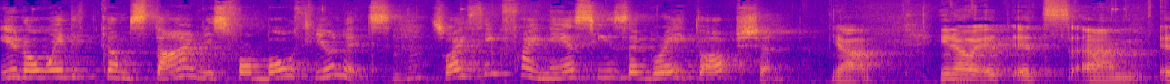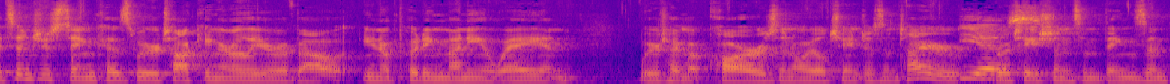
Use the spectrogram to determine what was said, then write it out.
you know when it comes time, it's for both units. Mm-hmm. So I think financing is a great option. Yeah. You know, it, it's um, it's interesting because we were talking earlier about you know putting money away, and we were talking about cars and oil changes and tire Yes. rotations and things, and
